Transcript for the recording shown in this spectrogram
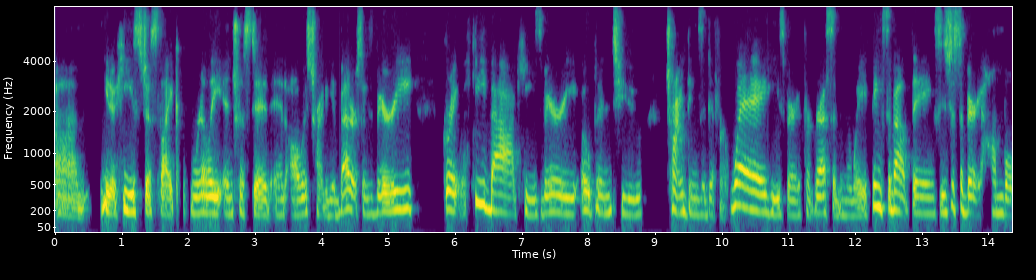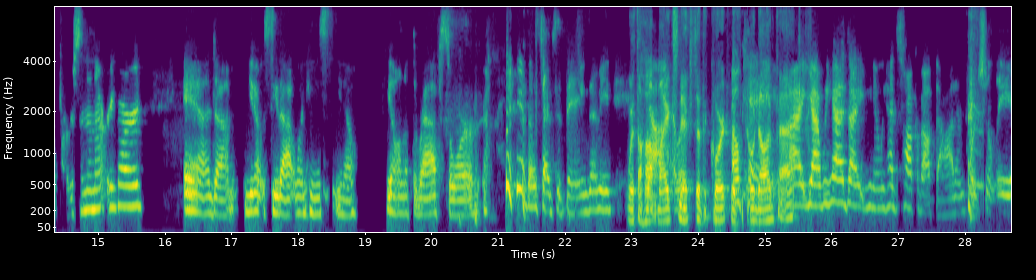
um, you know, he's just like really interested in always trying to get better. So he's very great with feedback. He's very open to trying things a different way. He's very progressive in the way he thinks about things. He's just a very humble person in that regard. And um, you don't see that when he's, you know, yelling at the refs or those types of things. I mean, with the hot yeah, mics was, next to the court with okay, no dog pack. yeah, we had, I, you know, we had to talk about that. Unfortunately,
